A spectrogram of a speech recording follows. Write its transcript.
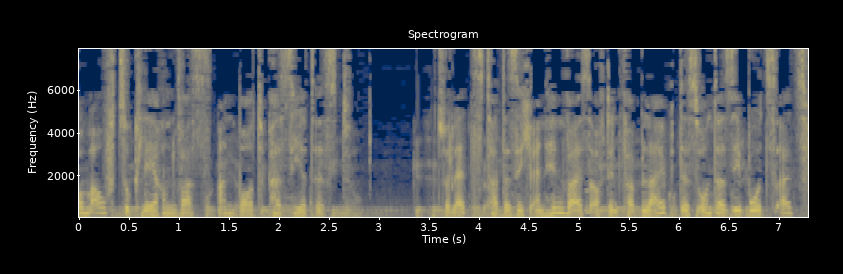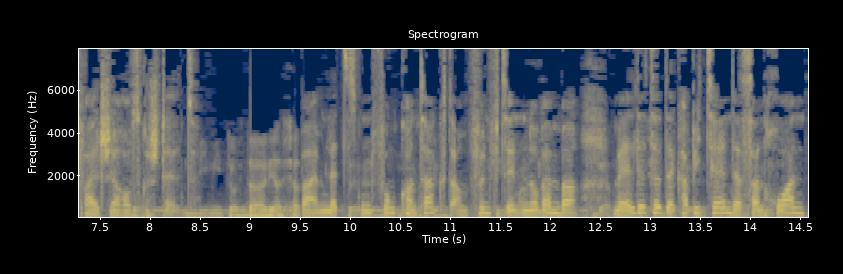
um aufzuklären, was an Bord passiert ist. Zuletzt hatte sich ein Hinweis auf den Verbleib des Unterseeboots als falsch herausgestellt. Beim letzten Funkkontakt am 15. November meldete der Kapitän der San Juan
